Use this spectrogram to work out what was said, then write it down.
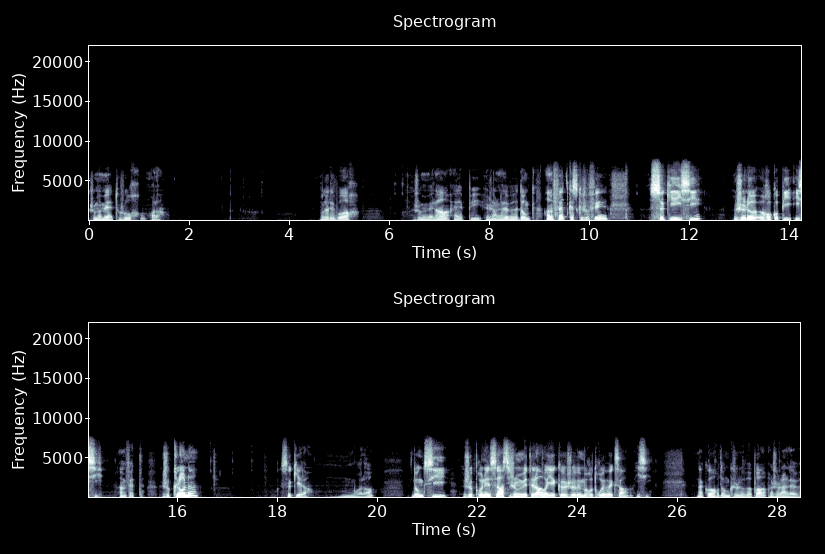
je me mets toujours, voilà. Vous allez voir, je me mets là, et puis j'enlève. Donc, en fait, qu'est-ce que je fais? Ce qui est ici, je le recopie ici, en fait. Je clone ce qui est là. Voilà. Donc, si je prenais ça, si je me mettais là, vous voyez que je vais me retrouver avec ça ici. D'accord? Donc je ne le veux pas, je l'enlève.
